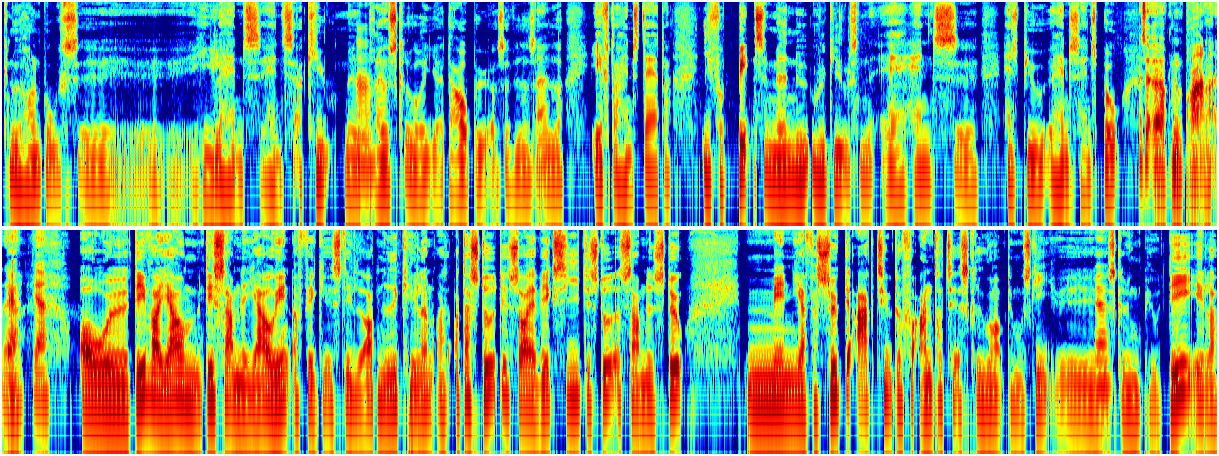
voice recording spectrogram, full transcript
Knud Holmbos øh, hele hans, hans arkiv med mm. brevskriverier, dagbøger osv. osv. Ja. efter hans datter, i forbindelse med nyudgivelsen af hans, øh, hans, bio, hans, hans bog. Altså Ørken brænder ja. ja. Og øh, det, var jeg jo, det samlede jeg jo ind og fik stillet op nede i kælderen, og, og der stod det så, jeg vil ikke sige, det stod og samlede støv, men jeg forsøgte aktivt at få andre til at skrive om det, måske øh, ja. skrive en PhD eller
